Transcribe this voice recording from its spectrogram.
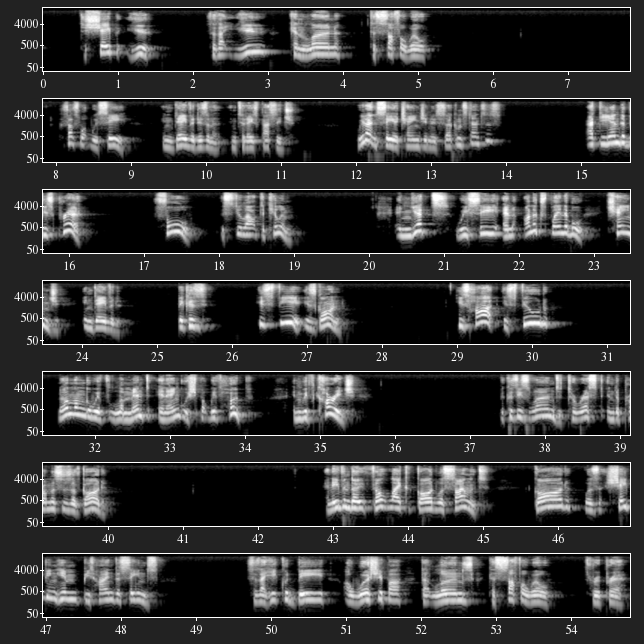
to shape you so that you can learn to suffer well. Because that's what we see in David, isn't it, in today's passage? We don't see a change in his circumstances. At the end of his prayer, Saul is still out to kill him. And yet, we see an unexplainable change in David because his fear is gone. His heart is filled no longer with lament and anguish, but with hope and with courage because he's learned to rest in the promises of God. And even though it felt like God was silent, God was shaping him behind the scenes so that he could be a worshiper that learns to suffer well through prayer.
